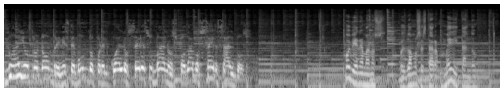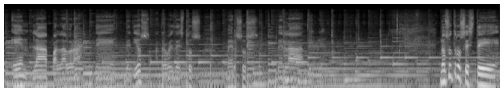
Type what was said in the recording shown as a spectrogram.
No hay otro nombre en este mundo por el cual los seres humanos podamos ser salvos. Muy bien, hermanos, pues vamos a estar meditando en la palabra de, Dios a través de estos versos de la Biblia. Nosotros este,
